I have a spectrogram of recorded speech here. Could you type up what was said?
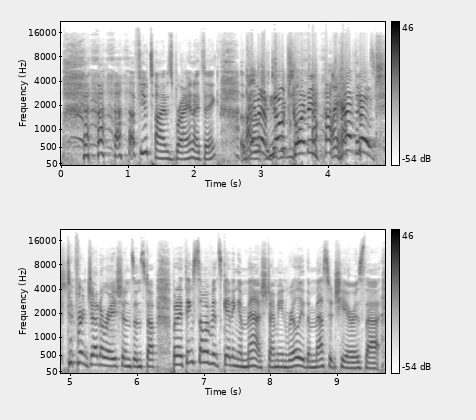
a few times, Brian, I think. I even have notes, Courtney. I have notes. Different generations and stuff. But I think some of it's getting enmeshed. I mean, really, the message here is that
